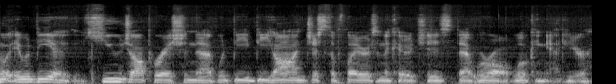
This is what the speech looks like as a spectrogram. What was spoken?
well, it would be a huge operation that would be beyond just the players and the coaches that we're all looking at here.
